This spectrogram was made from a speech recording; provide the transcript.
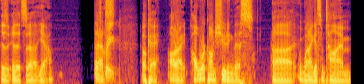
is that's uh yeah That's, That's- great. okay all right i'll work on shooting this uh when i get some time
